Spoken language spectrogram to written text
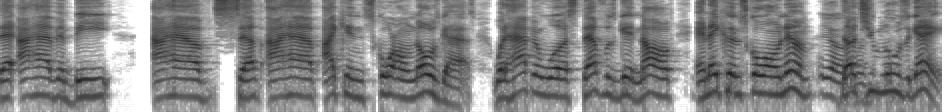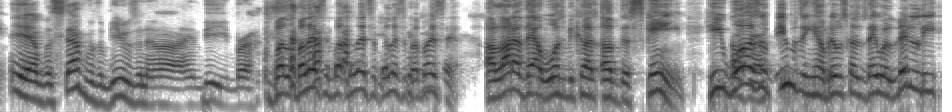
that I have Embiid, I have Seth, I have I can score on those guys. What happened was Steph was getting off and they couldn't score on them. Yeah, but- you lose a game. yeah, but Steph was abusing uh Embiid, bro. But but listen, but, but listen, but listen, but listen. A lot of that was because of the scheme. He was Okay. abusing him, but it was because they were literally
